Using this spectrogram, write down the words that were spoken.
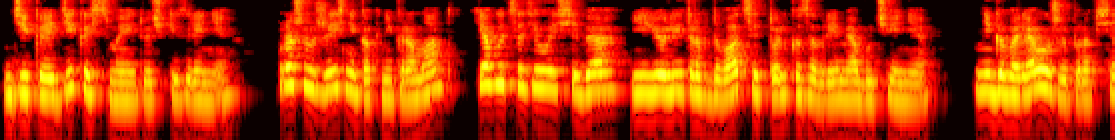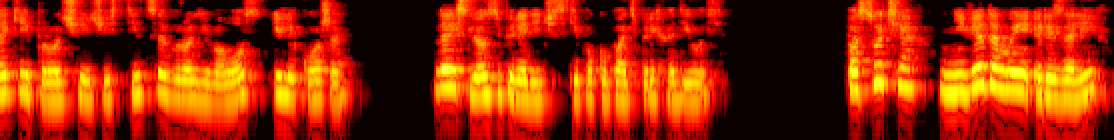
Дикая дикость с моей точки зрения. В прошлой жизни, как некромант, я выцедила из себя ее литров 20 только за время обучения не говоря уже про всякие прочие частицы вроде волос или кожи. Да и слезы периодически покупать приходилось. По сути, неведомый Резали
